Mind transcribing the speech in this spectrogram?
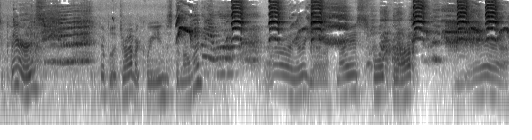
Your parents. A couple of drama queens at the moment. Oh, there we go. Nice full crop. Yeah.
